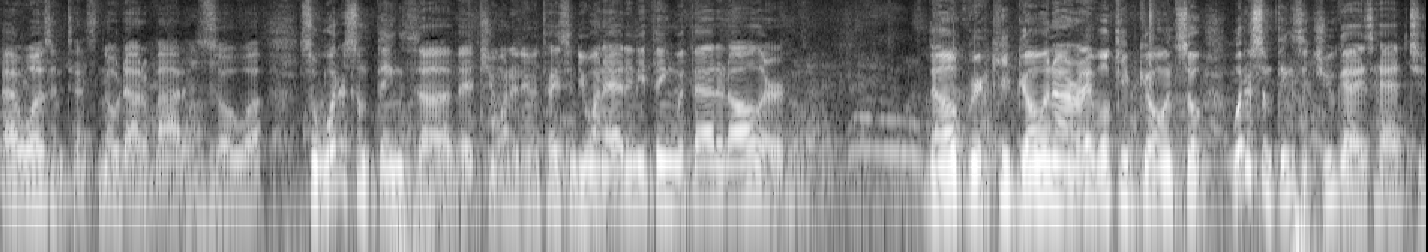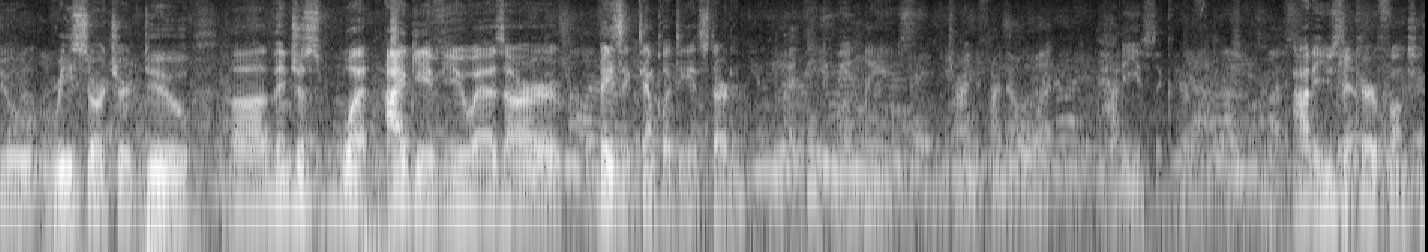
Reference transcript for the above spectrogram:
That was intense, no doubt about Mm-hmm. it. So, uh, so what are some things uh, that you want to do, Tyson? Do you want to add anything with that at all, or no? We keep going. All right, we'll keep going. So, what are some things that you guys had to research or do uh, than just what I gave you as our basic template to get started? I think mainly trying to find out what how to use the curve function. How to use the curve function.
